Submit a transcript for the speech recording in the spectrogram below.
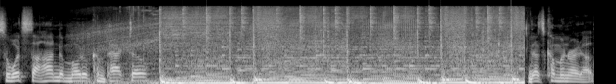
So what's the Honda Motocompacto? That's coming right up.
